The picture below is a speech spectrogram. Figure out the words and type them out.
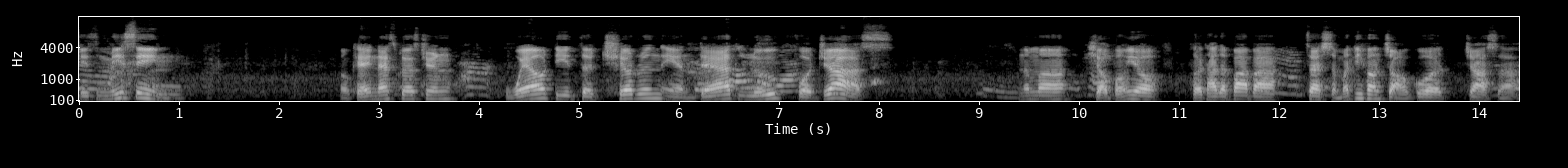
is missing. Okay, next question. Where did the children and dad look for Jas? 那么小朋友和他的爸爸在什么地方找过 Jas 啊？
